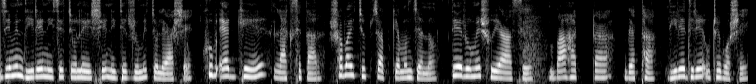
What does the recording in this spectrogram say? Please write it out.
জিমিন ধীরে নিচে চলে এসে নিজের রুমে চলে আসে। খুব একঘেয়ে লাগছে তার। সবাই চুপচাপ কেমন যেন। তে রুমে শুয়ে আছে। বা হাতটা ব্যথা ধীরে ধীরে উঠে বসে।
